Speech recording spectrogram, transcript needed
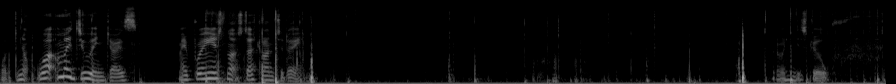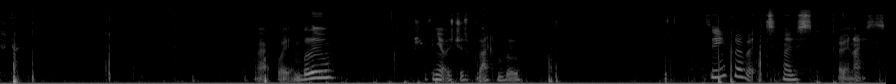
wait, no, what am I doing, guys? My brain is not stuck on today. And we can just go that white and blue. Should think it was just black and blue. See, perfect. Nice, very nice.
